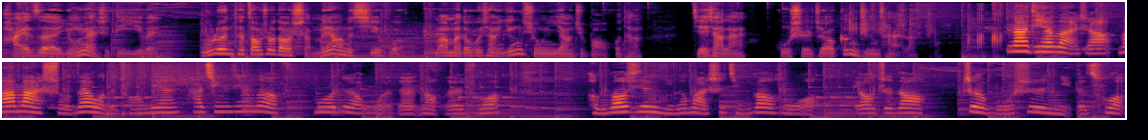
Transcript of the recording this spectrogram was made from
孩子永远是第一位。无论他遭受到什么样的欺负，妈妈都会像英雄一样去保护他。接下来，故事就要更精彩了。那天晚上，妈妈守在我的床边，她轻轻地摸着我的脑袋说：“很高兴你能把事情告诉我。要知道，这不是你的错。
